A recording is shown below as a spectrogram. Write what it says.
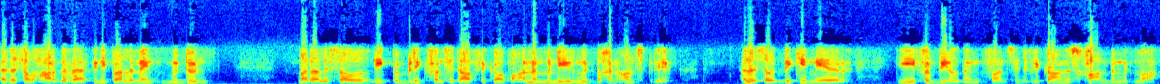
Hulle sal harde werk in die parlement moet doen, maar hulle sal die publiek van Suid-Afrika op 'n ander manier moet begin aanspreek. Hulle sal bietjie meer die verbeelding van Suid-Afrikaners gaande moet maak.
